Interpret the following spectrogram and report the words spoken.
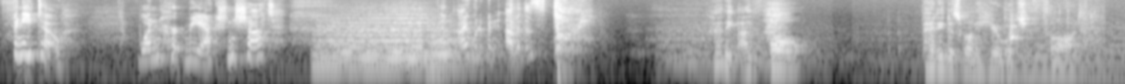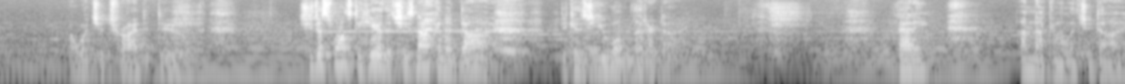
Finito. One hurt reaction shot, and I would have been out of the story. Patty, I thought. Patty doesn't want to hear what you thought or what you tried to do. She just wants to hear that she's not going to die because you won't let her die. Patty, I'm not going to let you die.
